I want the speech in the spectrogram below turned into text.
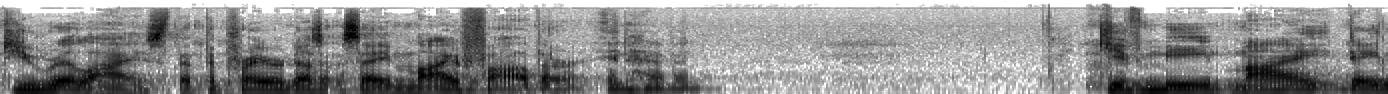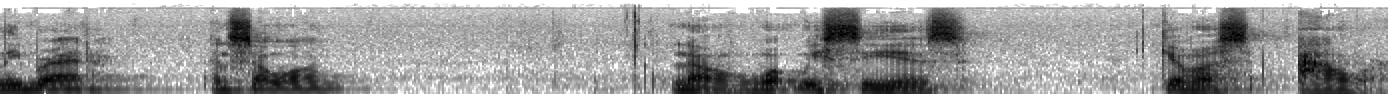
do you realize that the prayer doesn't say my father in heaven give me my daily bread and so on no what we see is give us our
